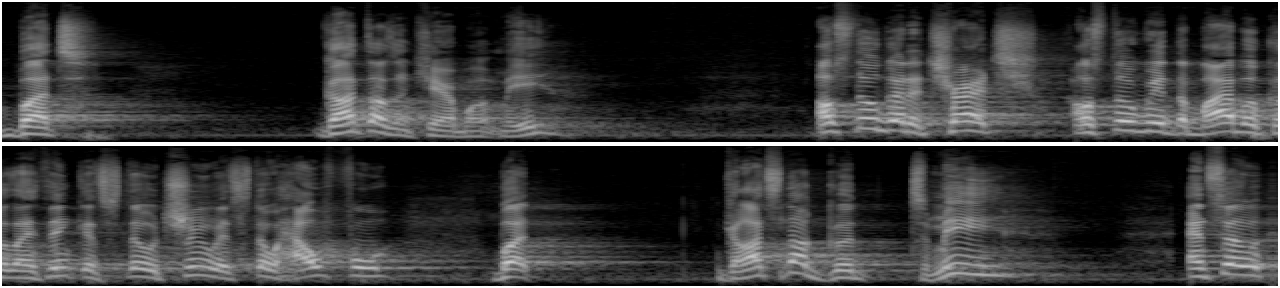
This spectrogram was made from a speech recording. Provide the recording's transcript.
but God doesn't care about me. I'll still go to church. I'll still read the Bible because I think it's still true, it's still helpful, but God's not good to me. And so,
